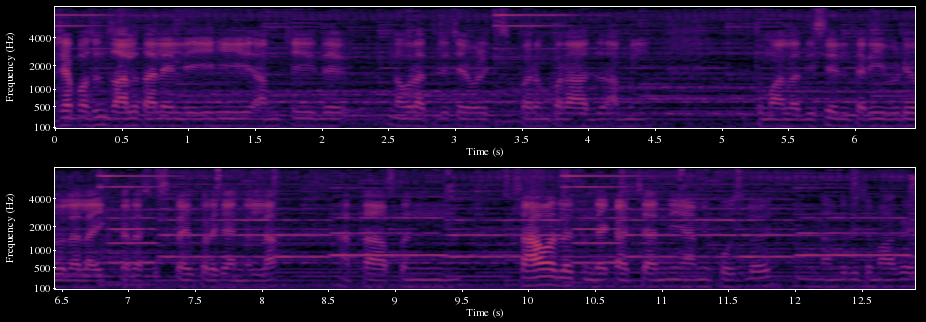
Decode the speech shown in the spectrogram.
वर्षापासून चालत आलेली ही आमची दे नवरात्रीच्या वेळेस परंपरा आज आम्ही तुम्हाला दिसेल तरी व्हिडिओला लाईक करा सबस्क्राईब करा चॅनलला. आता आपण सहा वाजले संध्याकाळच्या आणि आम्ही पोचलो आहे नांदुरीच्या मागे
